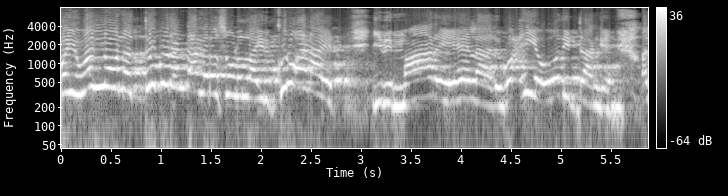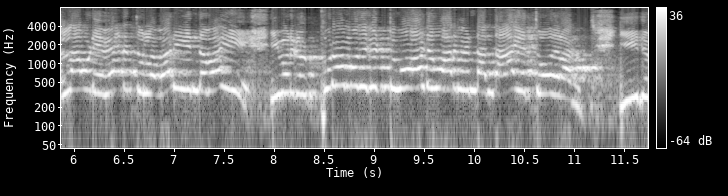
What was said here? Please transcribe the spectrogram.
வை யுவல்லூன துபுரன்டாங்க ரசூலுல்லா இது குர்ஆன் ஆயத். இது மாற இயலாது. வஹிய ஓதிட்டாங்க. அல்லாஹ்வுடைய வேதத்துள்ள வரி இந்த வரி இவர்கள் புறமுதுகிட்டு ஓடுவார்கள் என்று அந்த ஆயத்து ஓதுறாங்க. இது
